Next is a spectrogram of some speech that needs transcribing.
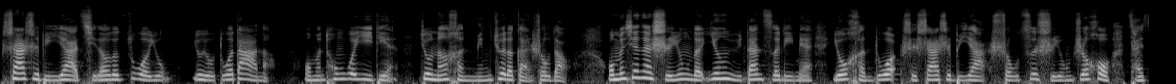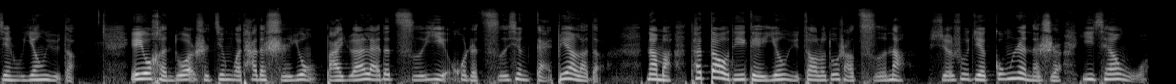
莎士比亚起到的作用又有多大呢？我们通过一点就能很明确地感受到，我们现在使用的英语单词里面有很多是莎士比亚首次使用之后才进入英语的，也有很多是经过他的使用，把原来的词义或者词性改变了的。那么，他到底给英语造了多少词呢？学术界公认的是一千五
